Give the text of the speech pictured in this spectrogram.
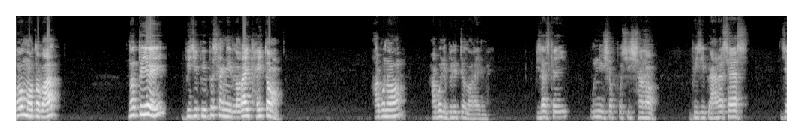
ব মতবাদ। নতুয়েই বিজেপি বসখাংনি লড়াই খাইতং। আবনো আবনি বিরুদ্ধে লড়াই নাই। বিশেষ করে উনিশশো পঁচিশ সাল বিজেপি আর এস এস যে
